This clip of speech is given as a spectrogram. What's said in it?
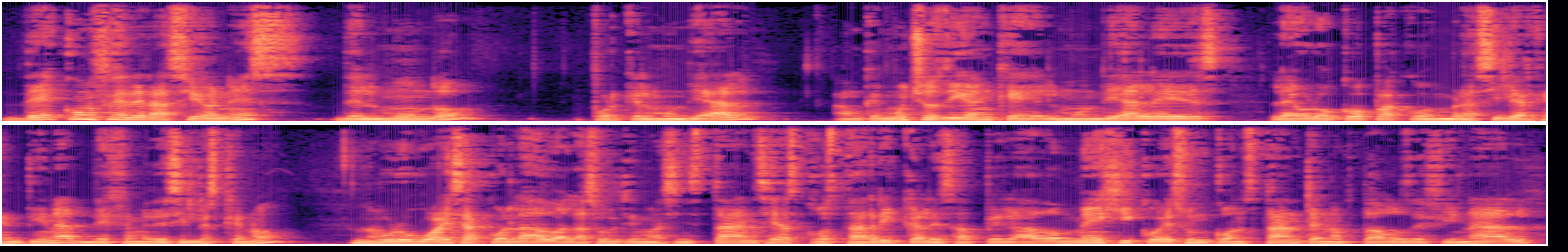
de confederaciones del mundo. Porque el Mundial, aunque muchos digan que el Mundial es la Eurocopa con Brasil y Argentina, déjenme decirles que no. Uruguay se ha colado a las últimas instancias, Costa Rica les ha pegado, México es un constante en octavos de final.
